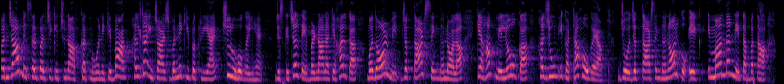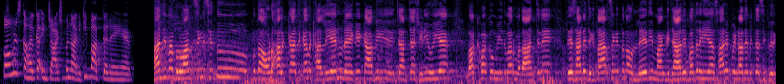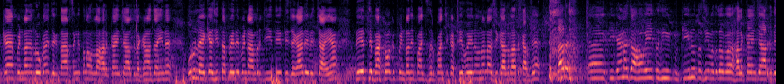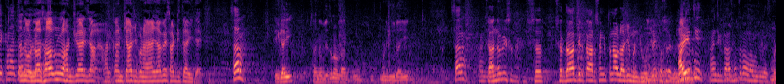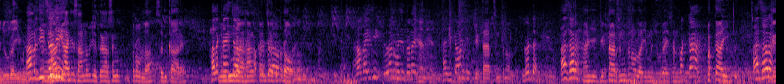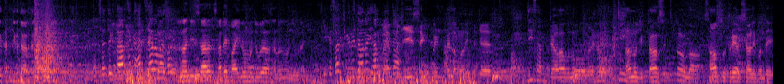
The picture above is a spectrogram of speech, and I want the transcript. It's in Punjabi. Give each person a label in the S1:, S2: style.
S1: पंजाब में सरपंची के चुनाव खत्म होने के बाद हल्का इंचार्ज बनने की प्रक्रियाएं शुरू हो गई हैं जिसके चलते बरनाला के हल्का मदौड़ में जगतार सिंह धनौला के हक में लोगों का हजूम इकट्ठा हो गया जो जगतार सिंह धनौल को एक ईमानदार नेता बता कांग्रेस का हल्का इंचार्ज बनाने की बात कर रहे हैं
S2: ਹਾਂਜੀ ਮੈਂ ਬਲਵੰਤ ਸਿੰਘ ਸਿੱਧੂ ਭਦੌੜ ਹਲਕਾ ਅੱਜ ਕੱਲ ਖਾਲੀ ਹੈ ਇਹਨੂੰ ਲੈ ਕੇ ਕਾਫੀ ਚਰਚਾ ਛਿੜੀ ਹੋਈ ਹੈ ਵੱਖ-ਵੱਖ ਉਮੀਦਵਾਰ ਮੈਦਾਨ 'ਚ ਨੇ ਤੇ ਸਾਡੇ ਜਗਤਾਰ ਸਿੰਘ ਧਨੌਲੇ ਦੀ ਮੰਗ ਜ਼ਿਆਦਾ ਵੱਧ ਰਹੀ ਹੈ। ਸਾਰੇ ਪਿੰਡਾਂ ਦੇ ਵਿੱਚ ਅਸੀਂ ਫਿਰ ਕੇ ਆਏ। ਪਿੰਡਾਂ ਦੇ ਲੋਕਾਂ ਨੇ ਜਗਤਾਰ ਸਿੰਘ ਧਨੌਲਾ ਹਲਕਾ ਇੰਚਾਰਜ ਲੱਗਣਾ ਚਾਹੀਦਾ ਹੈ। ਉਹਨੂੰ ਲੈ ਕੇ ਅਸੀਂ ਤੱਪੇ ਦੇ ਪਿੰਡ ਅਮਰਜੀਤ ਦੇ ਇੱਥੇ ਜਗ੍ਹਾ ਦੇ ਵਿੱਚ ਆਏ ਆ ਤੇ ਇੱਥੇ ਵੱਖ-ਵੱਖ ਪਿੰਡਾਂ ਦੇ ਪੰਜ ਸਰਪੰਚ ਇਕੱਠੇ ਹੋਏ ਨੇ। ਉਹਨਾਂ ਨਾਲ ਅਸੀਂ ਗੱਲਬਾਤ ਕਰਦੇ ਆ ਸਰ ਕੀ ਕਹਿਣਾ ਚਾਹੋਗੇ ਜੀ ਤੁਸੀਂ? ਕਿਹਨੂੰ ਤੁਸੀਂ ਮਤਲਬ ਹਲਕਾ ਇੰਚਾਰਜ ਦੇਖਣਾ ਚਾਹੁੰਦੇ ਹੋ
S3: ਧਨੌਲਾ ਸਾਹਿਬ ਨੂੰ ਇੰਚਾਰਜ ਹਲਕਾ ਇੰਚਾਰਜ ਬਣਾਇਆ ਜਾਵੇ ਸਾਡੀ ਤਾਈਦ ਹੈ।
S2: ਸਰ?
S4: ਠੀਕ ਆ ਜੀ। ਸਾਨੂੰ ਵੀ ਧਨੌਲਾ ਮਨਜ਼ੂਰ ਆ ਜੀ।
S2: ਸਰ?
S5: ਸਾਨੂੰ ਵੀ ਸ- ਸ- ਸਰਦਾਰ ਜਗਤਾਰ ਸਿੰਘ ਧਨੌਲਾ ਜੀ ਮਨਜ਼ੂਰ ਨੇ।
S2: ਹਾਂਜੀ। ਜੀ
S6: ਹਾਂਜੀ ਜਗਤਾਰ ਸਿੰਘ ਧਰੋਲਾ ਮੌਜੂਦ ਹੈ
S4: ਮਨਜ਼ੂਰ ਆ ਜੀ ਮਨਜ਼ੂਰ।
S2: ਅਮਰਜੀਤ ਸਿੰਘ ਜੀ।
S6: ਹਾਂਜੀ ਸਾਨੂੰ ਵੀ ਜਗਤਾਰ ਸਿੰਘ ਧਰੋਲਾ ਸਵੀਕਾਰ ਹੈ।
S2: ਹਲਕਾ
S6: ਮਨਜ਼ੂਰ ਹੈ
S2: ਇੰਚਾਰਜ
S6: ਹਲਕਾ ਇੰਚਾਰਜ ਭਦੌੜ ਦਾ।
S2: ਹਾਂ ਬਾਈ ਜੀ ਉਹਨਾਂ ਨੂੰ ਹਜੇ ਥੋੜਾ ਹਾਂਜੀ ਹਾਂਜੀ। ਕੌਣ ਜੀ?
S6: ਜਗਤਾਰ ਸਿੰਘ ਧਰੋਲਾ
S2: ਗੁੱਡ। ਹਾਂ ਸਰ।
S5: ਹਾਂਜੀ ਜਗਤਾਰ ਸਿੰਘ ਧਨੌਲਾ ਜੀ ਮਨਜ਼ੂਰ ਹੈ ਜੀ ਸਾਨੂੰ।
S2: ਪੱਕਾ?
S5: ਪੱਕਾ ਜੀ।
S2: ਹਾਂ ਸਰ।
S6: ਜਗਤਾਰ ਸਿੰਘ
S2: ਅੱਛਾ ਜਗਤਾਰ ਸਿੰਘ ਹਾਂਜੀ ਸਰ ਮੈਂ ਸੌਰੀ
S7: ਹਾਂਜੀ ਸਰ ਸਾਡੇ ਬਾਈ ਨੂੰ ਮਨਜ਼ੂਰ ਹੈ ਸਾਨੂੰ ਵੀ ਮਨਜ਼ੂਰ ਹੈ
S2: ਠੀਕ ਹੈ। ਸਰ ਕਿਹਨੂੰ ਚਾਹੁੰਦੇ ਜੀ? ਹਲਕਾ ਇੰਚਾਰਜ
S6: ਜੀਤ ਸਿੰਘ ਪਿੰਡ ਢਿੱਲਵਾਂ ਦੀ ਪੰਚਾਇਤ।
S2: ਜੀ ਸਰ।
S6: ਪਟਿਆਲਾ ਵੱਲੋਂ ਬੋਲ ਰਿਹਾ
S2: ਜੀ।
S6: ਸਾਨੂੰ ਜਗਤਾਰ ਸਿੰਘ ਧਰੋਲਾ ਸਾਫ਼ ਸੁਥਰੇ ਅਕਸ ਵਾਲੇ ਬੰਦੇ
